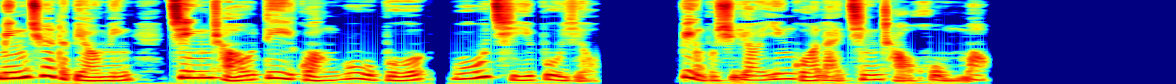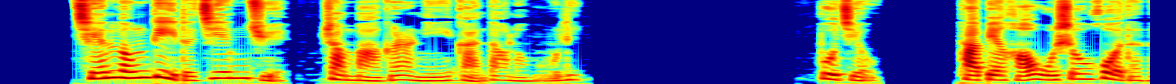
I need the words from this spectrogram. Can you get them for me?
明确的表明清朝地广物博，无奇不有。并不需要英国来清朝互贸。乾隆帝的坚决让马格尔尼感到了无力。不久，他便毫无收获地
